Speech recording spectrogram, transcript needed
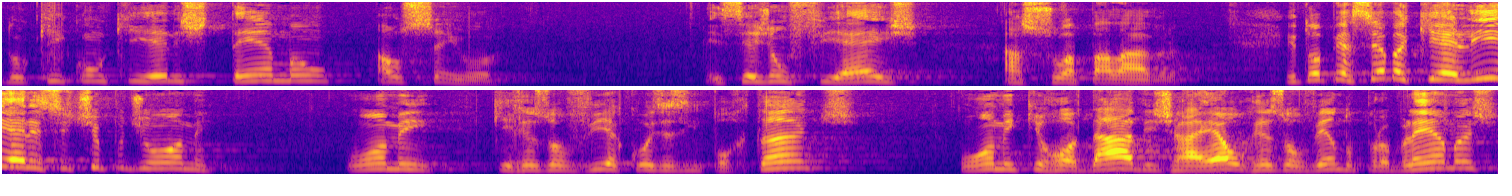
do que com que eles temam ao Senhor e sejam fiéis à Sua palavra. Então perceba que Eli era esse tipo de homem, um homem que resolvia coisas importantes, um homem que rodava Israel resolvendo problemas,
